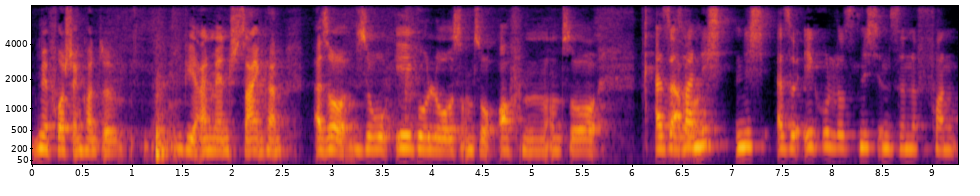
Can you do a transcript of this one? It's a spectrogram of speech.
mir vorstellen konnte, wie ein Mensch sein kann. Also so egolos und so offen und so. Also, Also- aber nicht, nicht, also egolos nicht im Sinne von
